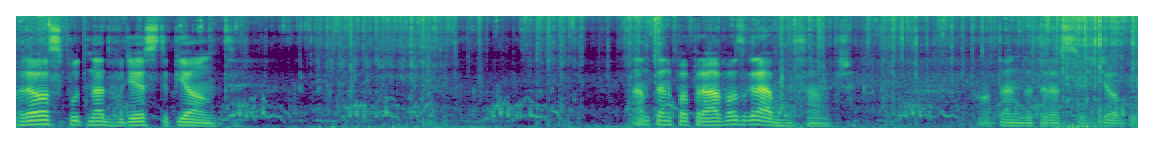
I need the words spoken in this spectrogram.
Rozpód na 25. Tamten po prawo zgrabny samczyk. O, ten go teraz coś dziobił.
